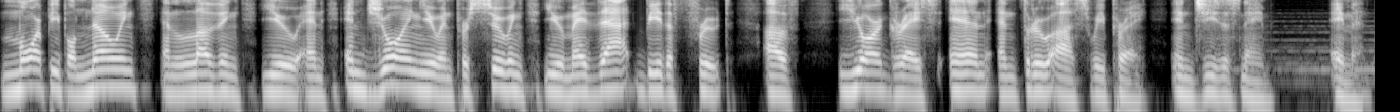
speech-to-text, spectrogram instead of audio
more people knowing and loving you and enjoying you and pursuing you. May that be the fruit of your grace in and through us, we pray. In Jesus' name, amen.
